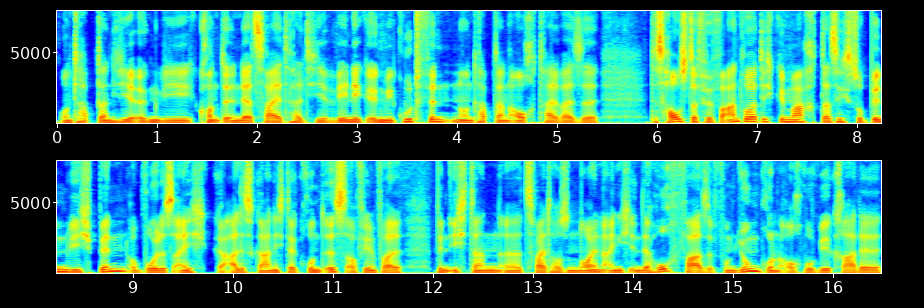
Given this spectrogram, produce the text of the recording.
und habe dann hier irgendwie, konnte in der Zeit halt hier wenig irgendwie gut finden und habe dann auch teilweise das Haus dafür verantwortlich gemacht, dass ich so bin, wie ich bin, obwohl es eigentlich alles gar nicht der Grund ist. Auf jeden Fall bin ich dann äh, 2009 eigentlich in der Hochphase vom Jungbrunnen, auch wo wir gerade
